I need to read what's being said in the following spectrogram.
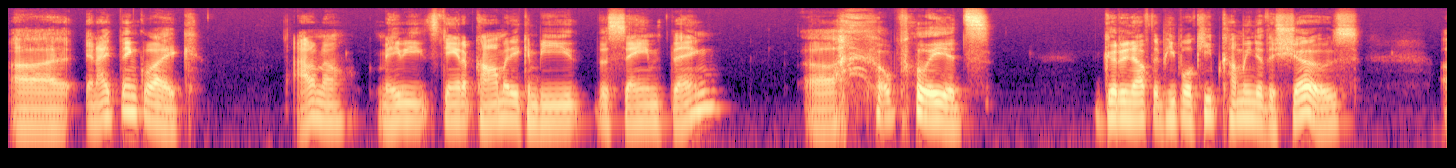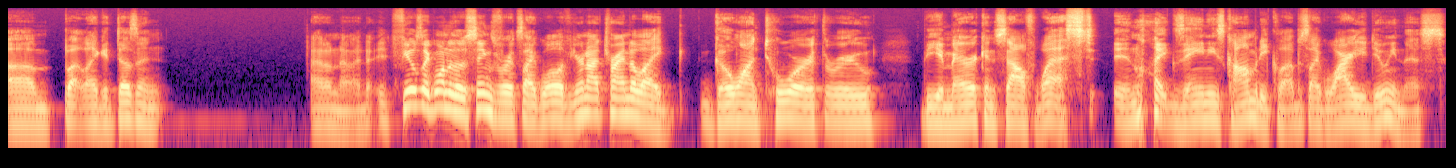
Uh, and I think like I don't know, maybe stand up comedy can be the same thing. Uh, hopefully, it's good enough that people keep coming to the shows. Um, but like it doesn't. I don't know. It- It feels like one of those things where it's like, well, if you're not trying to like go on tour through the American Southwest in like Zanies comedy clubs, like why are you doing this?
